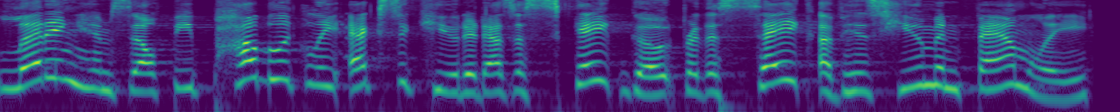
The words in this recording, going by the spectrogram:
letting himself be publicly executed as a scapegoat for the sake of his human family,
